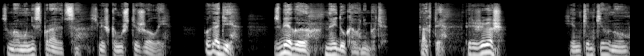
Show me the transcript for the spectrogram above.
самому не справиться, слишком уж тяжелый. «Погоди, сбегаю, найду кого-нибудь. Как ты, переживешь?» Хинкин кивнул.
